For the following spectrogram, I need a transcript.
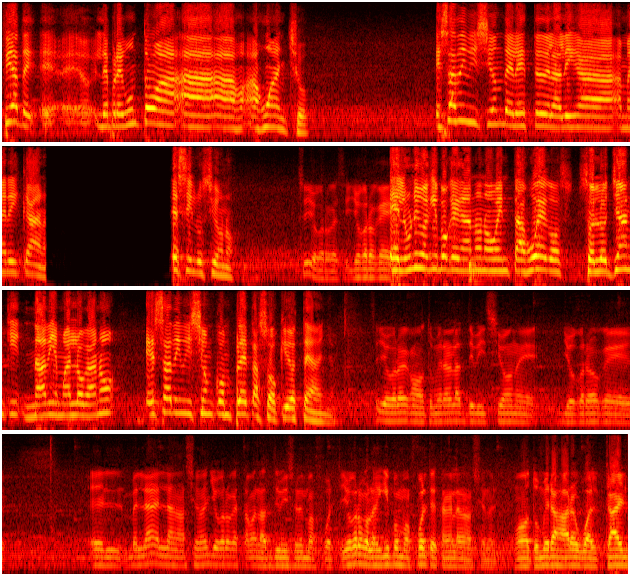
Fíjate, eh, eh, le pregunto a, Juancho, esa división del este de la Liga Americana desilusionó. Sí, yo creo que sí. Yo creo que... El único equipo que ganó 90 juegos son los Yankees, nadie más lo ganó. Esa división completa soqueó este año. Yo creo que cuando tú miras las divisiones, yo creo que ¿verdad? en la nacional yo creo que estaban las divisiones más fuertes. Yo creo que los equipos más fuertes están en la nacional. Cuando tú miras ahora el Wildcard,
